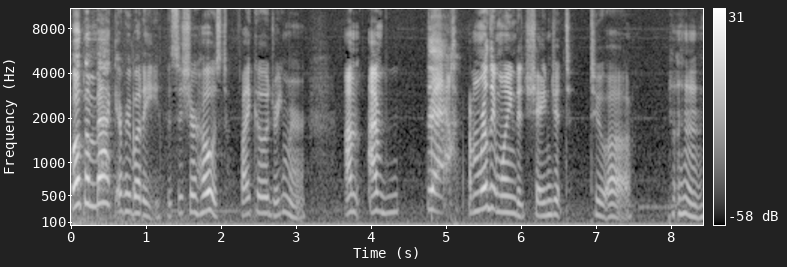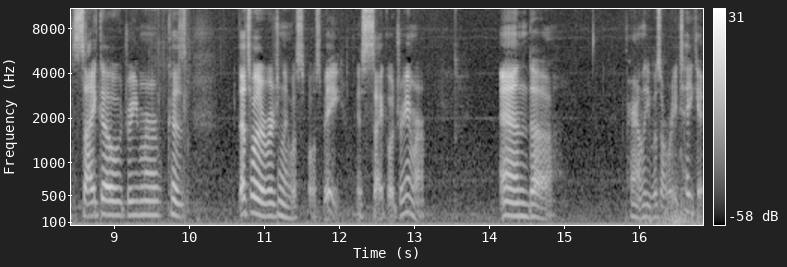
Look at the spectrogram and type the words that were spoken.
Welcome back, everybody. This is your host, Phyco Dreamer. I'm I'm bleh, I'm really wanting to change it to uh Psycho Dreamer because that's what it originally was supposed to be. Is Psycho Dreamer, and uh, apparently it was already taken,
